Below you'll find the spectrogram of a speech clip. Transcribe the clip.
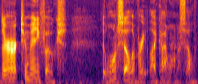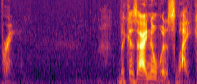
there aren't too many folks that want to celebrate like I want to celebrate. Because I know what it's like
